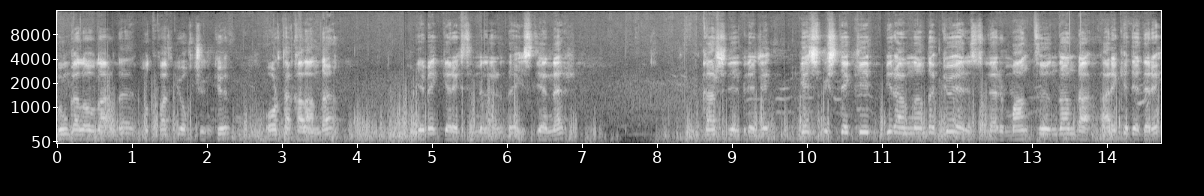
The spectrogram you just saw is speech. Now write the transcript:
Bungalovlarda mutfak yok çünkü. Ortak alanda yemek gereksinimlerini de isteyenler karşılayabilecek. Geçmişteki bir anlamda köy enstitüleri mantığından da hareket ederek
